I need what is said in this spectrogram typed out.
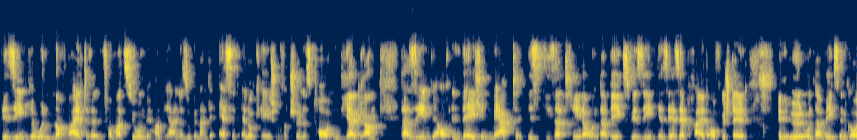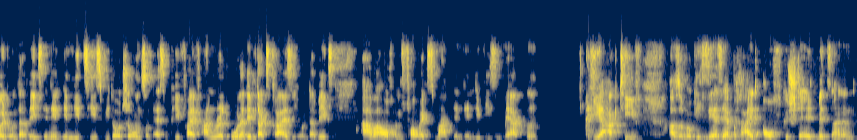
Wir sehen hier unten noch weitere Informationen. Wir haben hier eine sogenannte Asset Allocation, so ein schönes Tortendiagramm. Da sehen wir auch, in welchen Märkten ist dieser Trader unterwegs. Wir sehen hier sehr, sehr breit aufgestellt in Öl unterwegs, in Gold unterwegs, in den Indizes wie Dow Jones und S&P 500 oder dem DAX 30 unterwegs, aber auch im Forex-Markt, in den Devisenmärkten hier aktiv, also wirklich sehr, sehr breit aufgestellt mit seinen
